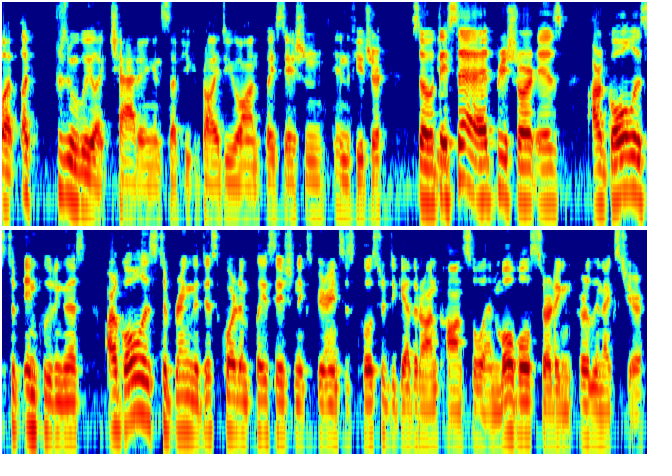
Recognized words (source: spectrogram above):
but like presumably like chatting and stuff you can probably do on PlayStation in the future. So what they said, pretty short, is our goal is to including this. Our goal is to bring the Discord and PlayStation experiences closer together on console and mobile starting early next year,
